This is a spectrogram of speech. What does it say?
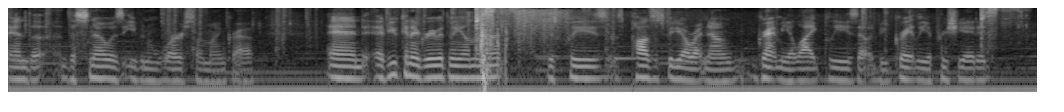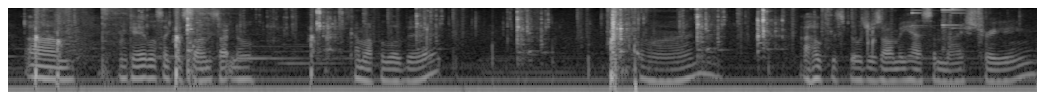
And the, the snow is even worse on Minecraft. And if you can agree with me on that, just please pause this video right now and grant me a like, please. That would be greatly appreciated. Um, okay, looks like the sun's starting to come up a little bit. Come on. I hope this villager zombie has some nice trading.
